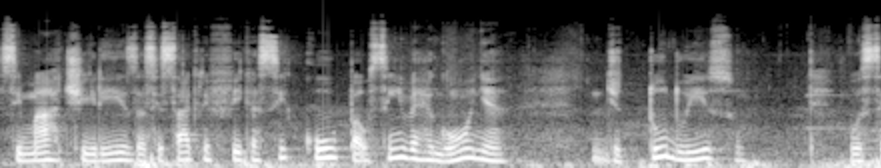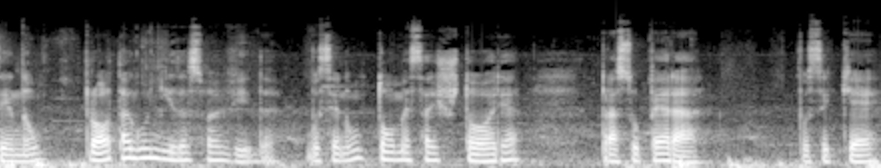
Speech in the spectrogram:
se martiriza, se sacrifica, se culpa ou se envergonha de tudo isso, você não protagoniza a sua vida. Você não toma essa história para superar. Você quer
